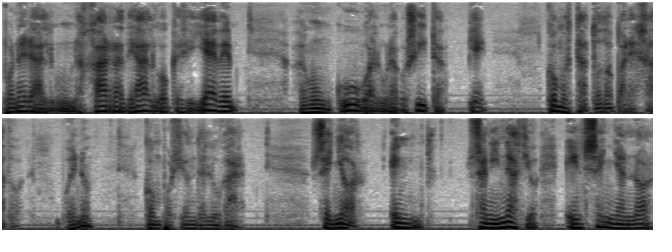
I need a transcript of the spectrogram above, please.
poner alguna jarra de algo que se lleve, algún cubo, alguna cosita. Bien, ¿cómo está todo aparejado? Bueno, composición del lugar. Señor, en San Ignacio, enséñanos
